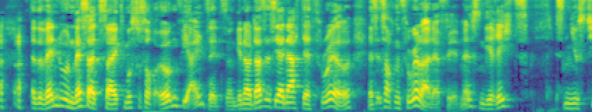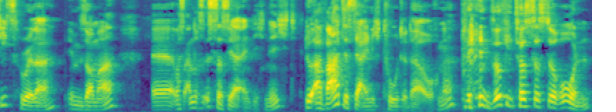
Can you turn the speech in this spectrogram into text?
also wenn du ein Messer zeigst, musst du es auch irgendwie einsetzen. Und genau das ist ja nach der Thrill, das ist auch ein Thriller, der Film, ne? Das ist ein Gerichts, ist ein Justiz-Thriller im Sommer. Äh, was anderes ist das ja eigentlich nicht. Du erwartest ja eigentlich Tote da auch, ne? Wenn so viel Testosteron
